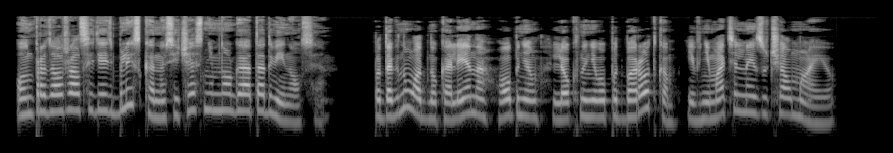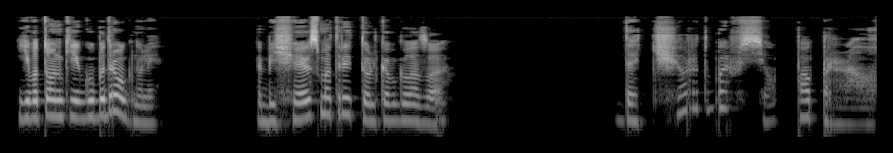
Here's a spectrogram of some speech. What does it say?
Он продолжал сидеть близко, но сейчас немного отодвинулся. Подогнул одно колено, обнял, лег на него подбородком и внимательно изучал Майю. Его тонкие губы дрогнули. Обещаю смотреть только в глаза. Да черт бы все побрал.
